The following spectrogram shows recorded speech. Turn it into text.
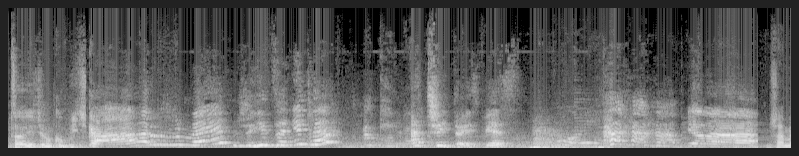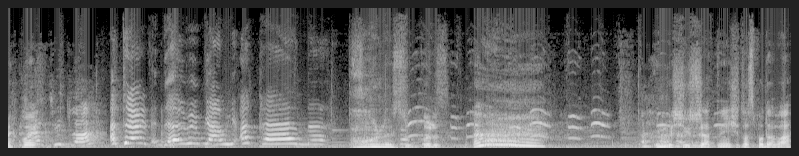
Co jedziemy kupić? Karmę? Że jedzenie dla? A czy to jest pies? Ha, ha, ha, piona! Ruszamy. Dla? Ole, super. I myślisz, że Atenie się to spodoba?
